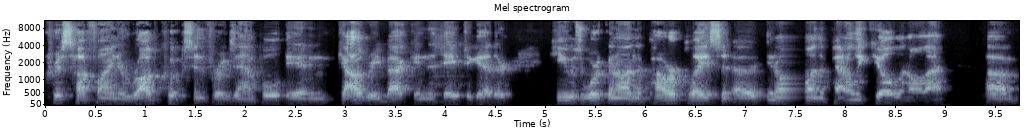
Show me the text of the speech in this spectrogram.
Chris Huffine or Rob Cookson, for example, in Calgary back in the day together, he was working on the power play, uh, you know, on the penalty kill and all that. Um,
